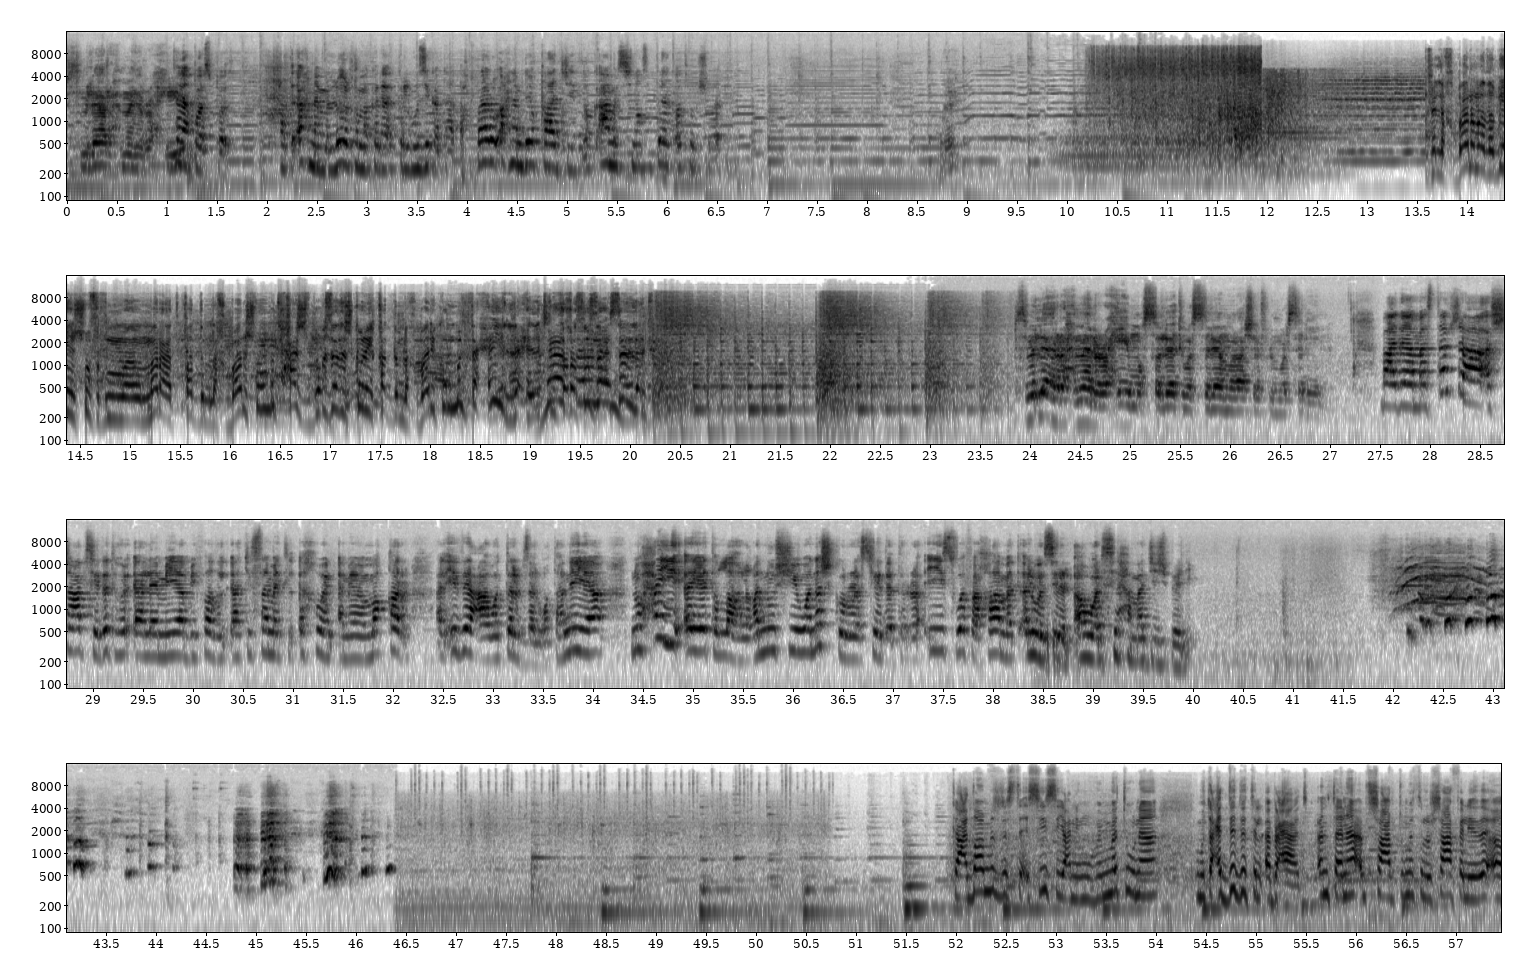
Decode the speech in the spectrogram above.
بسم الله الرحمن الرحيم. كان بوز بوز خاطر أحنا من الأول فما كان كل الموسيقى تاع الأخبار وأحنا نبداو قاعدين. دونك أعمل السيلونس نتاعك أطول شوية في الأخبار ماذا بيا نشوف المرأة تقدم الأخبار؟ شنو متحجبه وزاد شكون يقدم الأخبار يكون ملتحي. اللحيه اللي الرسول صلى الله عليه وسلم. بسم الله الرحمن الرحيم والصلاة والسلام على أشرف المرسلين. بعدما استرجع الشعب سيادته الإعلامية بفضل اعتصامات الإخوان أمام مقر الإذاعة والتلفزة الوطنية نحيي آيات الله الغنوشي ونشكر سيادة الرئيس وفخامة الوزير الأول سي حمادي جبالي كأعضاء مجلس تأسيسي يعني مهمتنا متعددة الأبعاد. أنت نائب شعب تمثل الشعب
